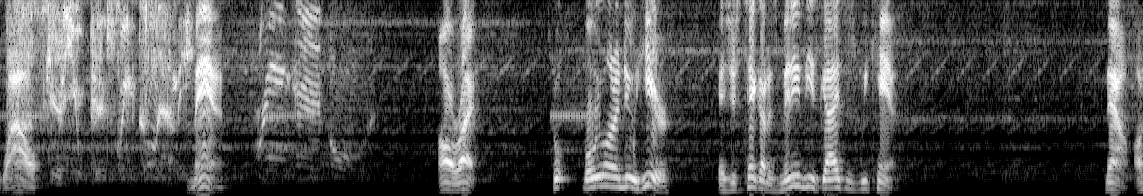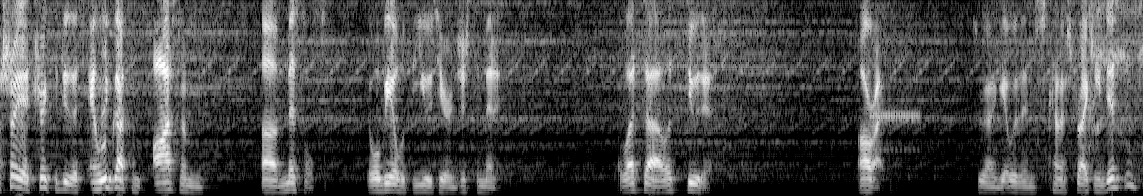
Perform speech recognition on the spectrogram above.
Wow. You. Come at me. Man. Bring it on. All right. So what we want to do here is just take out as many of these guys as we can. Now, I'll show you a trick to do this, and we've got some awesome uh, missiles that we'll be able to use here in just a minute. Let's uh, let's do this. All right. So we're gonna get within kind of striking distance.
